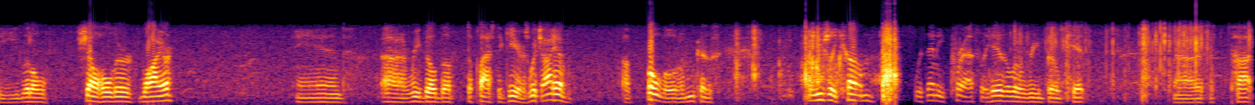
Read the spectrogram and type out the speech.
the little shell holder wire and uh, rebuild the, the plastic gears, which I have a boatload of them because I usually come with any press. Like here's a little rebuild kit. Uh, there's a pot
